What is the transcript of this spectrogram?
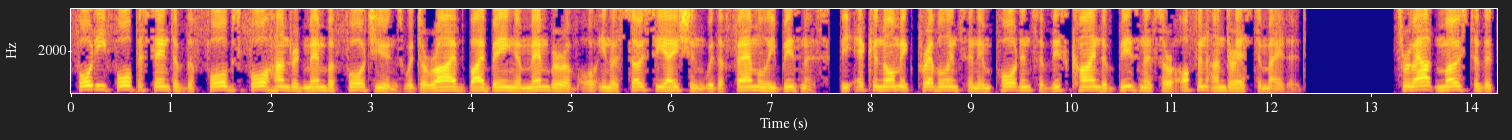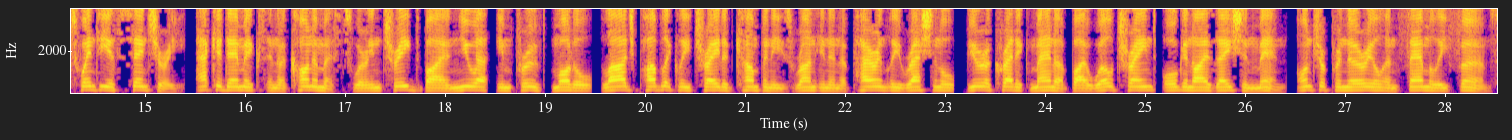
44% of the Forbes 400 member fortunes were derived by being a member of or in association with a family business. The economic prevalence and importance of this kind of business are often underestimated. Throughout most of the 20th century, academics and economists were intrigued by a newer, improved model, large publicly traded companies run in an apparently rational, bureaucratic manner by well-trained organization men, entrepreneurial and family firms,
